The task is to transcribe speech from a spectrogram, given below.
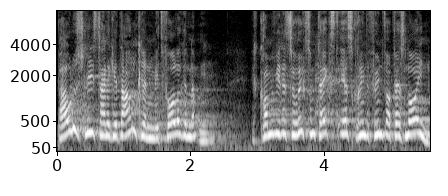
Paulus schließt seine Gedanken mit folgendem. Ich komme wieder zurück zum Text 1. Korinther 5, Vers 9.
